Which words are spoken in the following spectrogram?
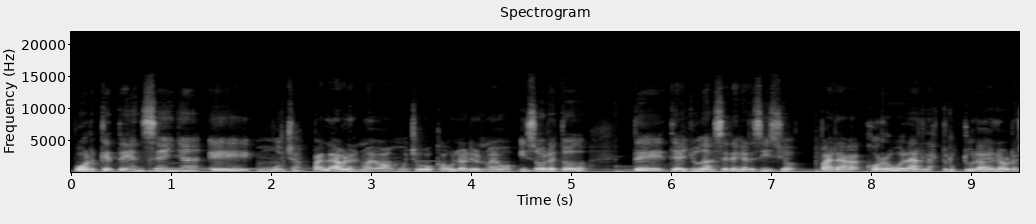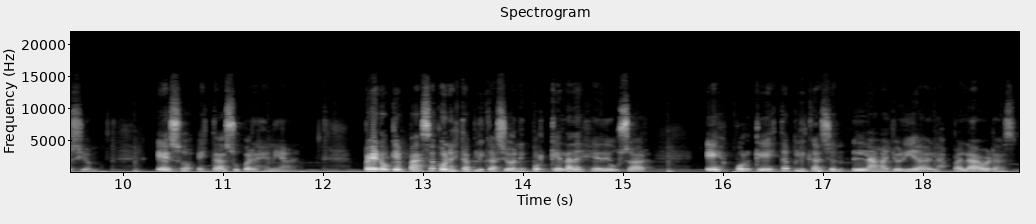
porque te enseña eh, muchas palabras nuevas, mucho vocabulario nuevo y sobre todo te, te ayuda a hacer ejercicio para corroborar la estructura de la oración. Eso está súper genial. Pero ¿qué pasa con esta aplicación y por qué la dejé de usar? Es porque esta aplicación, la mayoría de las palabras,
